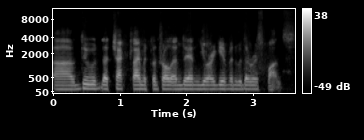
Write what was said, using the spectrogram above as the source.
uh, do the check climate control, and then you are given with a response.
